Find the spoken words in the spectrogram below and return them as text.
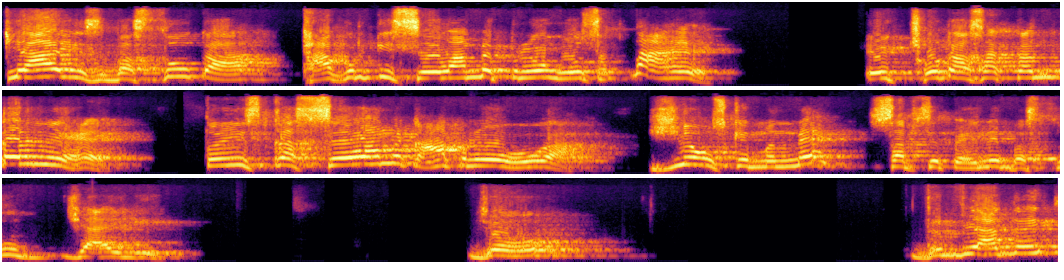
क्या इस वस्तु का ठाकुर की सेवा में प्रयोग हो सकता है? एक छोटा सा कंकर भी है तो इसका सेवा में कहाँ प्रयोग होगा? ये उसके मन में सबसे पहले वस्तु जाएगी, जो द्रव्याद्वैत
